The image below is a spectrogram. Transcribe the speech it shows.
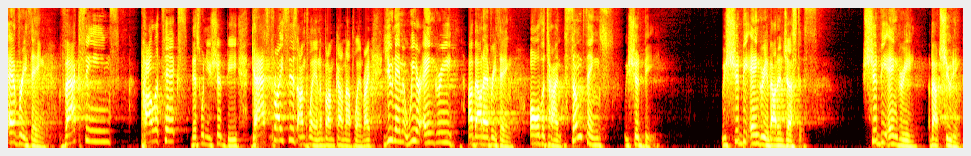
everything. Vaccines, politics, this one you should be, gas prices, I'm playing, but I'm kind of not playing, right? You name it, we are angry about everything all the time. Some things we should be. We should be angry about injustice, should be angry about shootings.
